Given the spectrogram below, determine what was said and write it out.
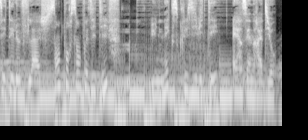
C'était le flash 100% positif, une exclusivité RZN Radio.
